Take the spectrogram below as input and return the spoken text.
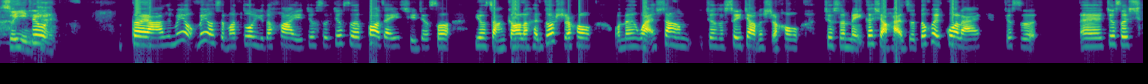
所以就对啊，没有没有什么多余的话语，就是就是抱在一起就说又长高了。很多时候我们晚上就是睡觉的时候，就是每个小孩子都会过来。就是，呃，就是像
